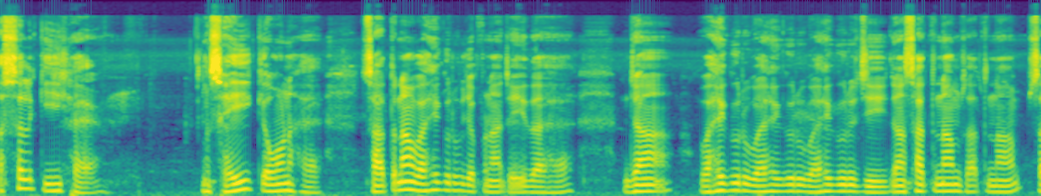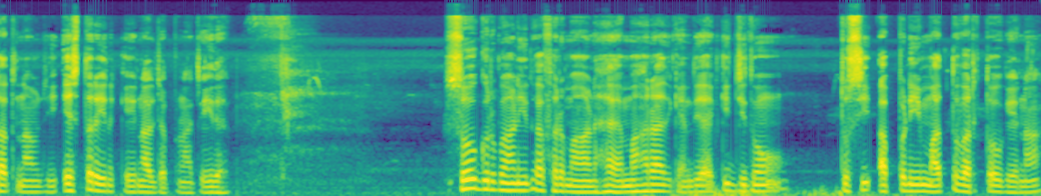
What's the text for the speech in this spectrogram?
ਅਸਲ ਕੀ ਹੈ? ਸਹੀ ਕੌਣ ਹੈ? ਸਤਨਾਮ ਵਾਹਿਗੁਰੂ ਜਪਣਾ ਚਾਹੀਦਾ ਹੈ ਜਾਂ ਵਾਹਿਗੁਰੂ ਵਾਹਿਗੁਰੂ ਵਾਹਿਗੁਰੂ ਜੀ ਜਾਂ ਸਤਨਾਮ ਸਤਨਾਮ ਸਤਨਾਮ ਜੀ? ਇਸ ਤਰੀਕੇ ਨਾਲ ਜਪਣਾ ਚਾਹੀਦਾ ਸੋ ਗੁਰਬਾਣੀ ਦਾ ਫਰਮਾਨ ਹੈ, ਮਹਾਰਾਜ ਕਹਿੰਦੇ ਆ ਕਿ ਜਦੋਂ ਤੁਸੀਂ ਆਪਣੀ ਮਤ ਵਰਤੋਗੇ ਨਾ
